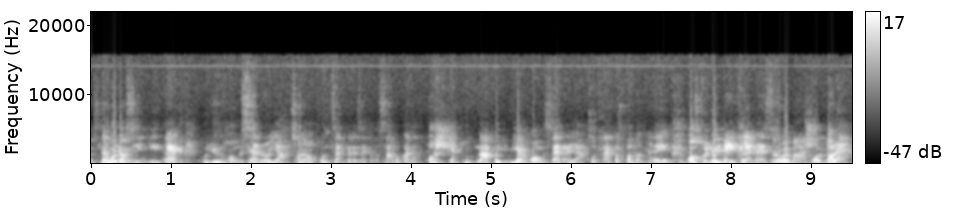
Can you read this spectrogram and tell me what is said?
Ez nehogy azt higgyétek, hogy ő hangszerről játsza a koncerten ezeket a számokat. Hát azt se tudná, hogy milyen hangszerrel játszották azt annak idején. Azt tudja, hogy melyik lemezről másolta le.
